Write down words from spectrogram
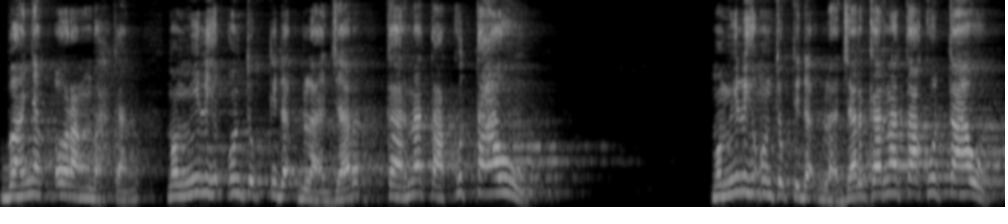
banyak orang bahkan memilih untuk tidak belajar karena takut tahu. Memilih untuk tidak belajar karena takut tahu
